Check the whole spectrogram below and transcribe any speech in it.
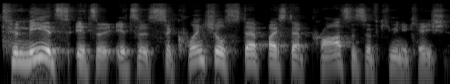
to me, it's it's a it's a sequential step by step process of communication.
